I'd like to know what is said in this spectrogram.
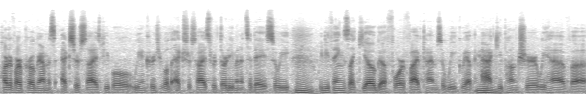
part of our program is exercise. People, we encourage people to exercise for 30 minutes a day. So we, we do things like yoga four or five times a week. We have acupuncture. We have uh,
